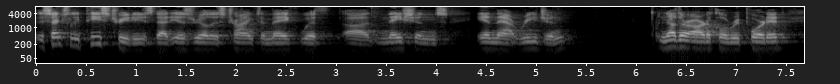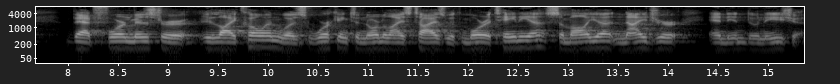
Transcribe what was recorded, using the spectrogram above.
essentially peace treaties that Israel is trying to make with uh, nations in that region. Another article reported that Foreign Minister Eli Cohen was working to normalize ties with Mauritania, Somalia, Niger, and Indonesia.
